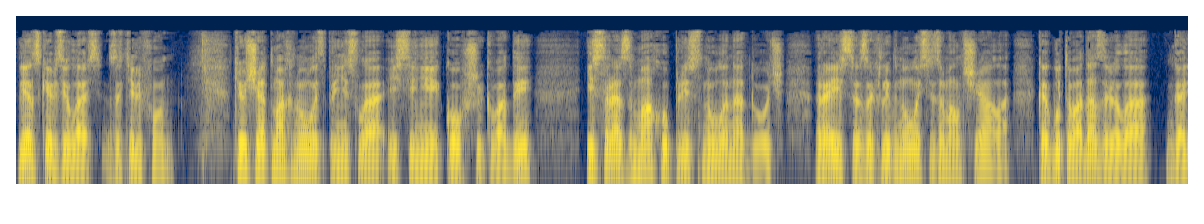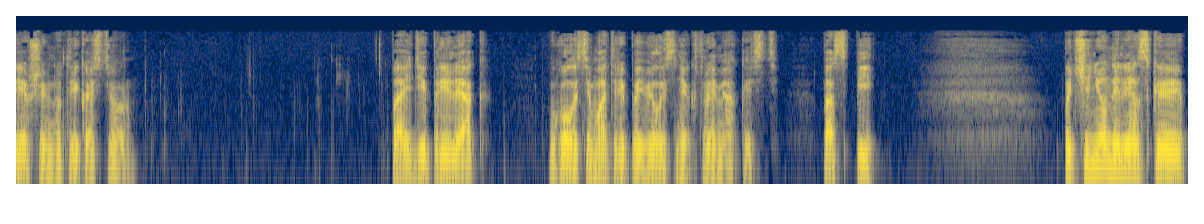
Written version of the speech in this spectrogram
Ленская взялась за телефон. Теща отмахнулась, принесла из синей ковшик воды и с размаху плеснула на дочь. Раиса захлебнулась и замолчала, как будто вода залила горевший внутри костер. «Пойди приляг!» В голосе матери появилась некоторая мягкость. «Поспи!» Подчиненный Ленской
